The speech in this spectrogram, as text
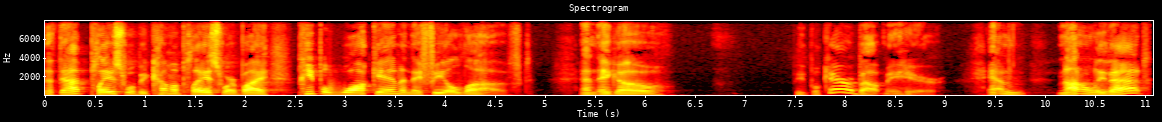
That that place will become a place whereby people walk in and they feel loved. And they go, people care about me here. And not only that,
